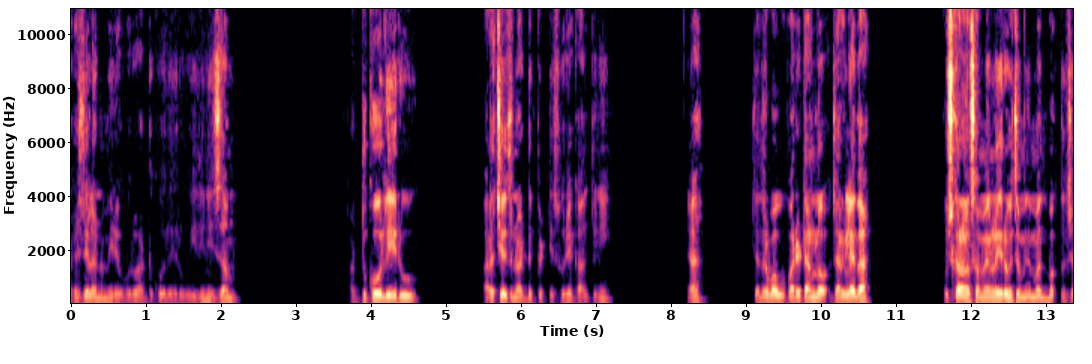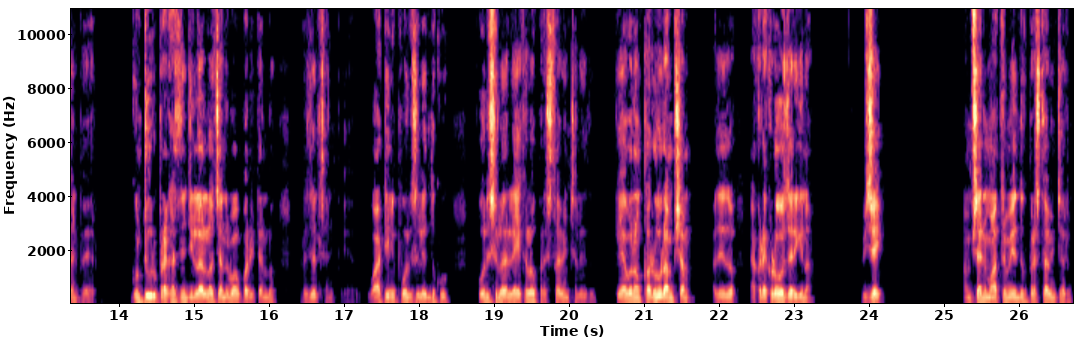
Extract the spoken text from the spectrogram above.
ప్రజలను మీరెవరూ అడ్డుకోలేరు. ఇది నిజం. అడ్డుకోలేరు. అరచేతును అడ్డుపెట్టి సూర్యకాంతిని. చంద్రబాబు పర్యటనలో జరగలేదా? పుష్కరాల సమయంలో ఇరవై తొమ్మిది మంది భక్తులు చనిపోయారు. గుంటూరు ప్రకాశం జిల్లాలో చంద్రబాబు పర్యటనలో ప్రజలు చనిపోయారు. వాటిని పోలీసులు ఎందుకు? పోలీసుల లేఖలో ప్రస్తావించలేదు. కేవలం కరూరు అంశం అదేదో అక్కడెక్కడో జరిగిన విజయ్ అంశాన్ని మాత్రమే ఎందుకు ప్రస్తావించారు?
